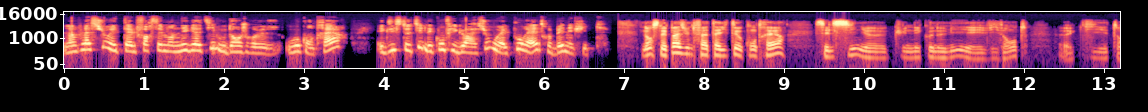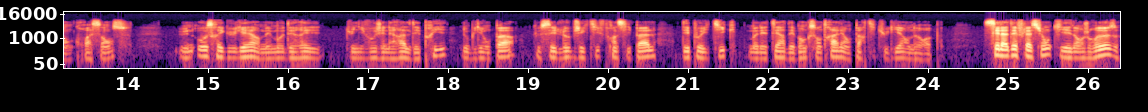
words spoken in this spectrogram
L'inflation est-elle forcément négative ou dangereuse? Ou au contraire, existe-t-il des configurations où elle pourrait être bénéfique? Non, ce n'est pas une fatalité, au contraire, c'est le signe qu'une économie est vivante, euh, qui est en croissance. Une hausse régulière mais modérée du niveau général des prix, n'oublions pas que c'est l'objectif principal des politiques monétaires des banques centrales et en particulier en Europe. C'est la déflation qui est dangereuse,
